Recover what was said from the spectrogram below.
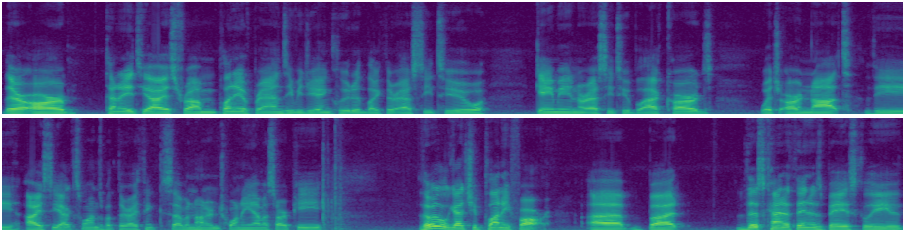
there are 1080 Tis from plenty of brands, EVGA included, like their SC2 gaming or SC2 black cards, which are not the ICX ones, but they're I think 720 MSRP those will get you plenty far. Uh, but this kind of thing is basically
